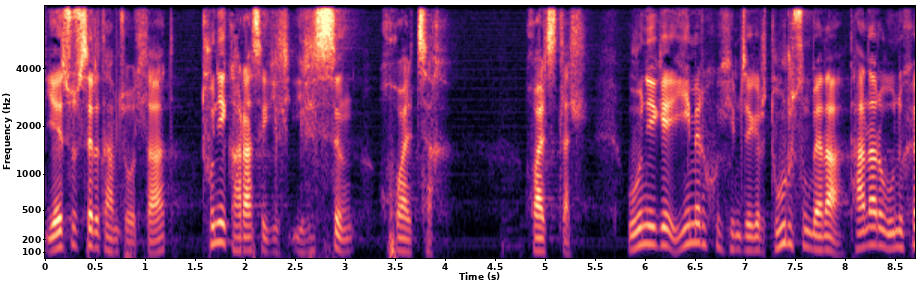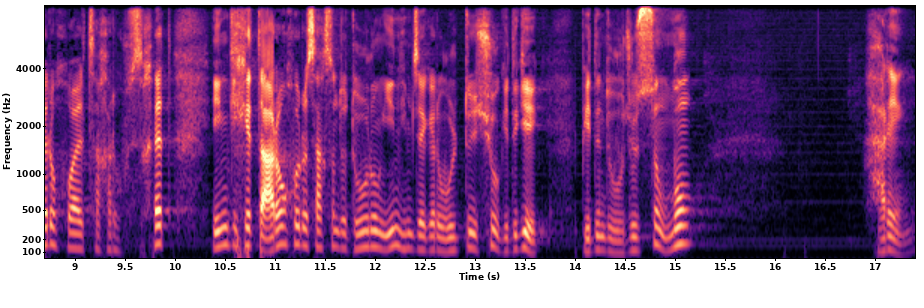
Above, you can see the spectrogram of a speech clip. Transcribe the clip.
예수세르 담조올랏 투니 가라스 일승 호알착 호알스달 운이게 이메르호 힘제게르 두루승배나 다나르 운회르 호알착하르 후스헷 인기헷 아롱호르 삭선도 두룽 인 힘제게르 울든 슈 기드기 비든도 우주승 뭉 하링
